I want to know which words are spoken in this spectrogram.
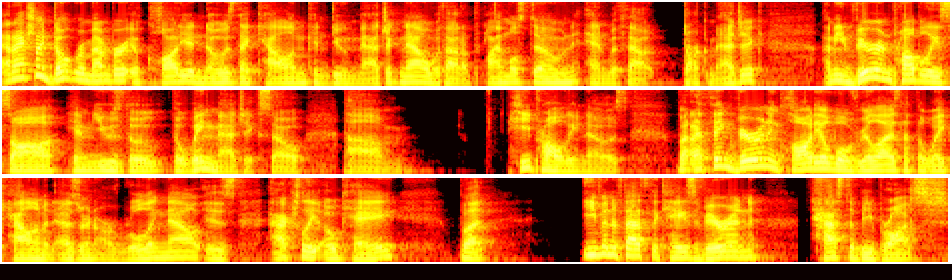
And I actually don't remember if Claudia knows that Callum can do magic now without a primal stone and without dark magic. I mean, Viren probably saw him use the the wing magic, so um, he probably knows. But I think Viren and Claudia will realize that the way Callum and Ezran are ruling now is actually okay. But even if that's the case, Viren has to be brought,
